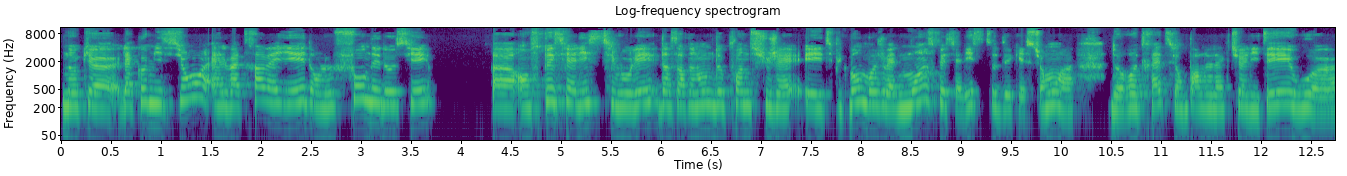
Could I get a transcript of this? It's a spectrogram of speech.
Donc la commission, elle va travailler dans le fond des dossiers euh, en spécialiste, si vous voulez, d'un certain nombre de points de sujet. Et typiquement, moi, je vais être moins spécialiste des questions euh, de retraite, si on parle de l'actualité, ou euh,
